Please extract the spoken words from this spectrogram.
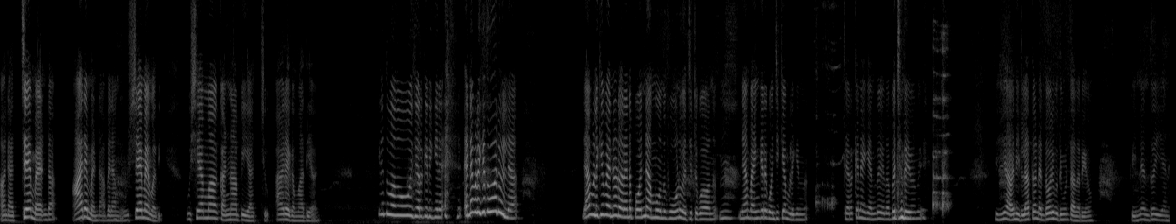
അവന്റെ അച്ഛയും വേണ്ട ആരെയും വേണ്ട. അവൻ അങ്ങ് ഉഷയമേ മതി. ഉഷയമ്മ കണ്ണാപ്പി അച്ചു അവരെയൊക്കെ മതി അവൻ. എന്തുവാന്നോ ചെറുക്കനിങ്ങനെ? എന്നെ വിളിക്കത്ത് പോലുമില്ല ഞാൻ വിളിക്കുമ്പോൾ എന്നോട് പറയാം എന്റെ പൊന്നമ്മ ഒന്ന് ഫോൺ വെച്ചിട്ട് പോവാന്ന്. ഞാൻ ഭയങ്കര കൊഞ്ചിക്കാൻ വിളിക്കുന്നു. ചെറുക്കനെയൊക്കെ എന്തോ ചെയ്താൽ പറ്റും ദൈവമേ. ഈ അവൻ ഇല്ലാത്തതുകൊണ്ട് എന്തോ ഒരു ബുദ്ധിമുട്ടാണെന്നറിയോ പിന്നെ എന്തോ ചെയ്യാന്?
